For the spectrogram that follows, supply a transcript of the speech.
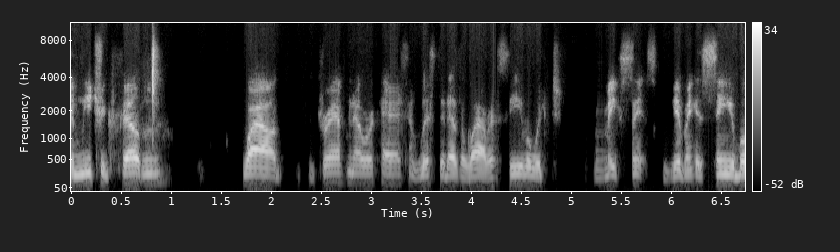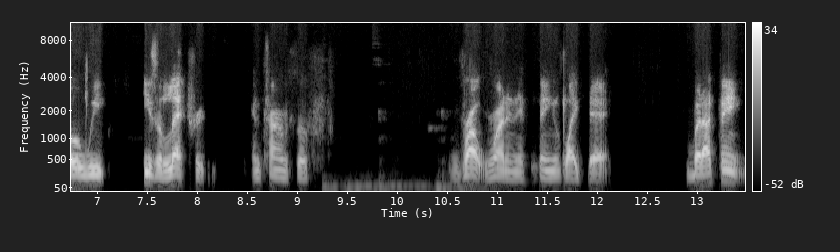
Demetric Felton, while Draft Network has him listed as a wide receiver, which makes sense given his Senior Bowl week, he's electric in terms of route running and things like that. But I think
